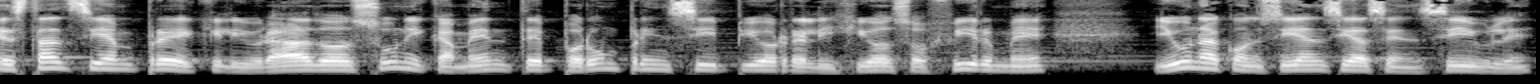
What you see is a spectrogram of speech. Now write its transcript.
están siempre equilibrados únicamente por un principio religioso firme y una conciencia sensible,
